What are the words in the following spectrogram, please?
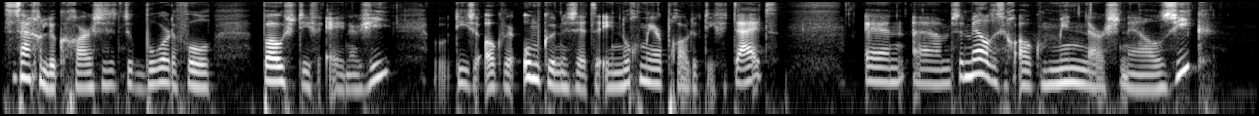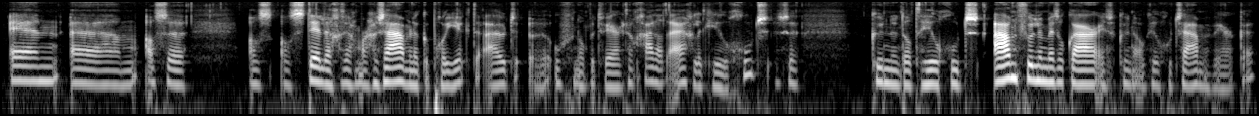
Ze zijn gelukkiger, ze zitten natuurlijk boordevol positieve energie, die ze ook weer om kunnen zetten in nog meer productiviteit. En um, ze melden zich ook minder snel ziek. En als ze als, als stellig zeg maar, gezamenlijke projecten uitoefenen uh, op het werk, dan gaat dat eigenlijk heel goed. Ze kunnen dat heel goed aanvullen met elkaar en ze kunnen ook heel goed samenwerken.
